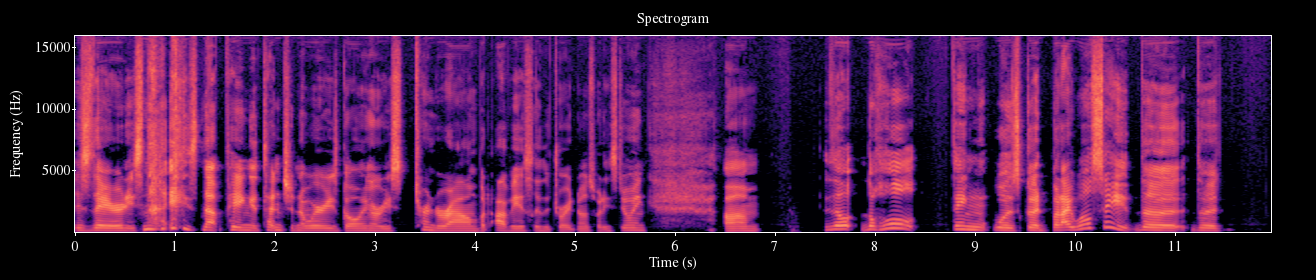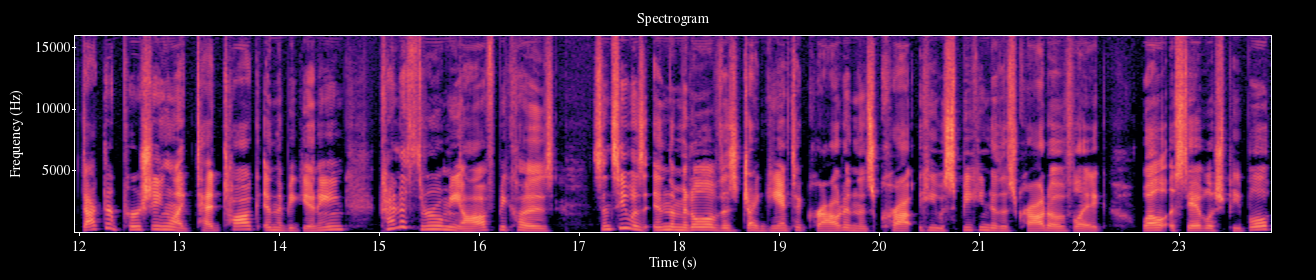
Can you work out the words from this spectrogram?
is there and he's not he's not paying attention to where he's going or he's turned around but obviously the droid knows what he's doing um the the whole thing was good but i will say the the dr pershing like ted talk in the beginning kind of threw me off because since he was in the middle of this gigantic crowd and this crowd he was speaking to this crowd of like well established people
